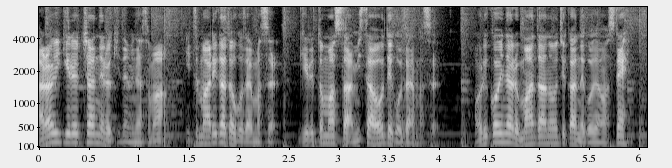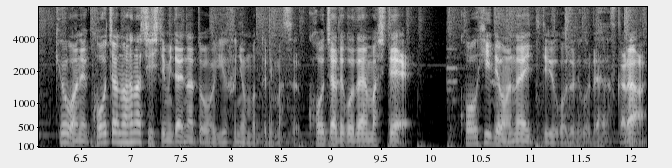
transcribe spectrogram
アラビギルチャンネルを聞いた皆様、いつもありがとうございます。ギルトマスターミサオでございます。お利口になるマーダーのお時間でございますね。今日はね、紅茶の話してみたいなというふうに思っております。紅茶でございまして、コーヒーではないっていうことでございますから、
